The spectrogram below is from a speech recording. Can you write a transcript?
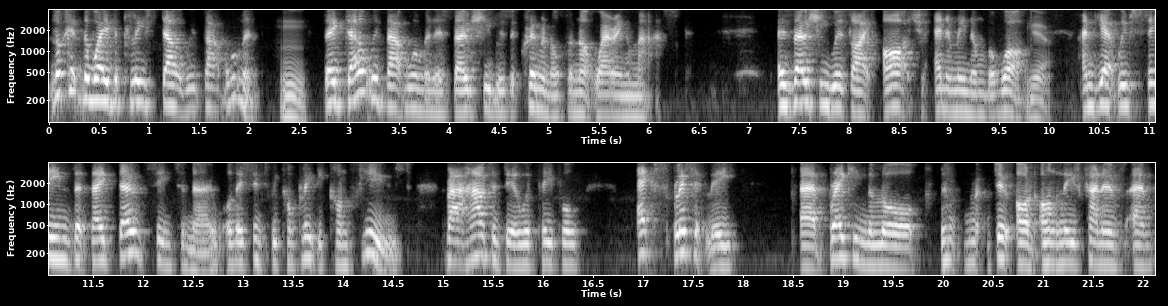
look at the way the police dealt with that woman. Mm. They dealt with that woman as though she was a criminal for not wearing a mask as though she was like arch enemy number one. Yeah. And yet we've seen that they don't seem to know, or they seem to be completely confused about how to deal with people explicitly uh, breaking the law on on these kind of um,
